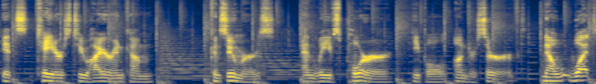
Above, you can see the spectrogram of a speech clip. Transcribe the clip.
it caters to higher income consumers and leaves poorer people underserved. Now, what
